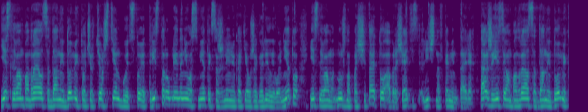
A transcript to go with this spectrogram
Если вам понравился данный домик, то чертеж стен будет стоить 300 рублей на него. Сметы, к сожалению, как я уже говорил, его нету. Если вам нужно посчитать, то обращайтесь лично в комментариях. Также, если вам понравился данный домик,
